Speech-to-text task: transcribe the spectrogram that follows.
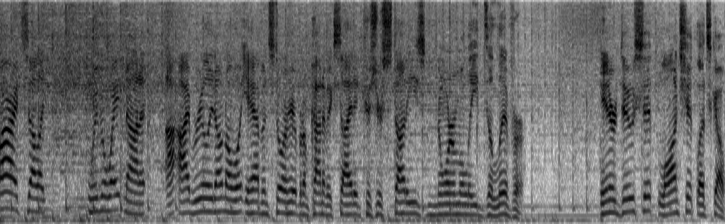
All right, Sully. We've been waiting on it. I, I really don't know what you have in store here, but I'm kind of excited because your studies normally deliver. Introduce it, launch it. Let's go.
